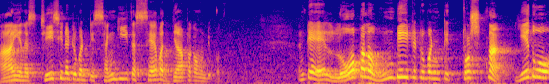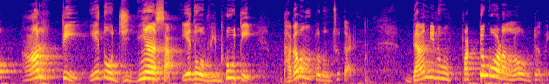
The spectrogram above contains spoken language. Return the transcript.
ఆయన చేసినటువంటి సంగీత సేవ జ్ఞాపకం ఉండిపోతుంది. అంటే లోపల ఉండేటటువంటి తృష్ణ ఏదో ఆర్తి ఏదో జిజ్ఞాస ఏదో విభూతి భగవంతుడు ఉంచుతాడు. దాన్ని నువ్వు పట్టుకోవడంలో ఉంటుంది.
